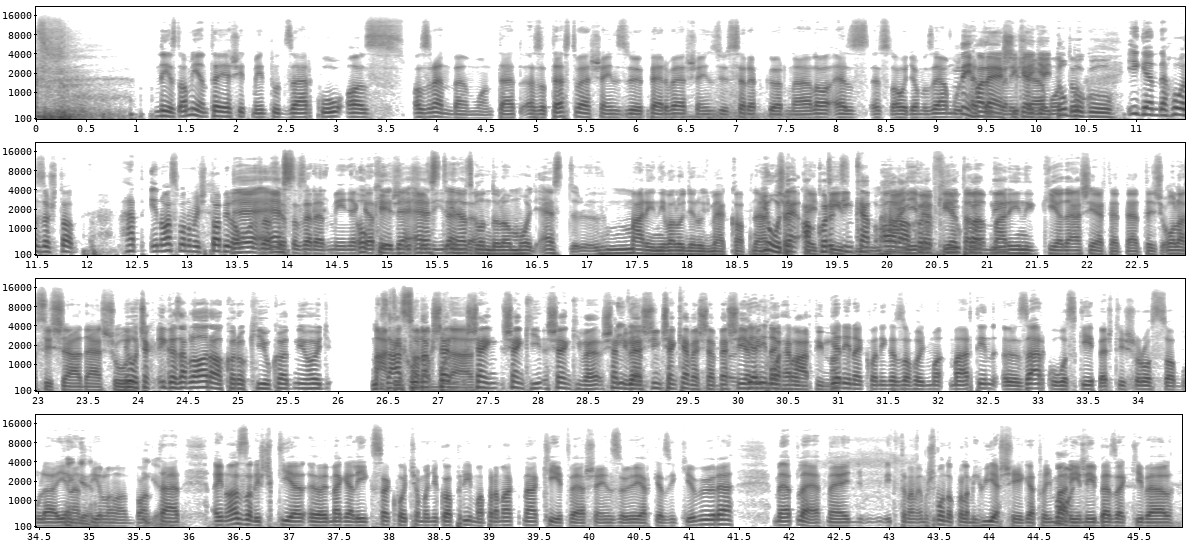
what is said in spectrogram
Nézd, amilyen teljesítményt tud Zárkó, az, az rendben van. Tehát ez a tesztversenyző per versenyző szerepkör nála, ez, ez ahogy az elmúlt Néha leesik egy-egy dobogó. Igen, de hozza stab... Hát én azt mondom, hogy stabilan De hozza ezt- az eredményeket. Oké, és, de és ez ezt én azt gondolom, hogy ezt Marinival ugyanúgy megkapnád. Jó, de akkor tíz, inkább arra akarok fiatalabb. Marini kiadás, érted? Tehát és olasz is ráadásul. Jó, csak igazából arra akarok kiukadni, hogy Mártin szarabból sen, sen, senki, senkivel, semmivel Igen. sincsen kevesebb esélye, mint Gerinek Jorge van, Martinnak. Gerinek van igaza, hogy Ma- Martin ö, Zárkóhoz képest is rosszabbul áll jelen Igen. pillanatban. Igen. Tehát én azzal is ki, megelégszek, hogyha mondjuk a Prima Pramaknál két versenyző érkezik jövőre, mert lehetne egy, itt tudom, most mondok valami hülyeséget, hogy Mondj. Marini Bezekivel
